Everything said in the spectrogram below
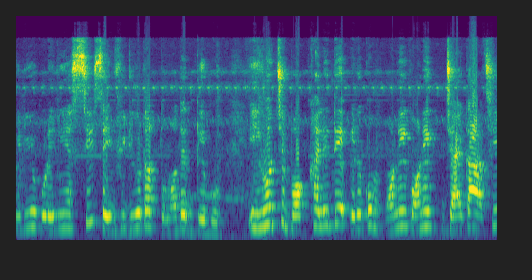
ভিডিও করে নিয়ে এসেছি, সেই ভিডিওটা তোমাদের দেব। এই হচ্ছে বকখালিতে এরকম অনেক অনেক জায়গা আছে,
